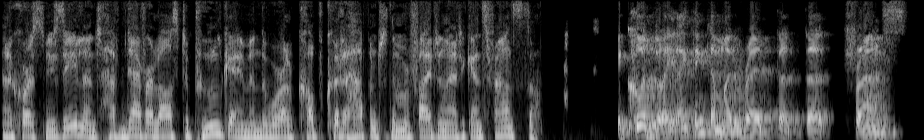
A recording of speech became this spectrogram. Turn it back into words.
And of course, New Zealand have never lost a pool game in the World Cup. Could it happen to them on Friday night against France, though? It could, but I, I think I might have read that that France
